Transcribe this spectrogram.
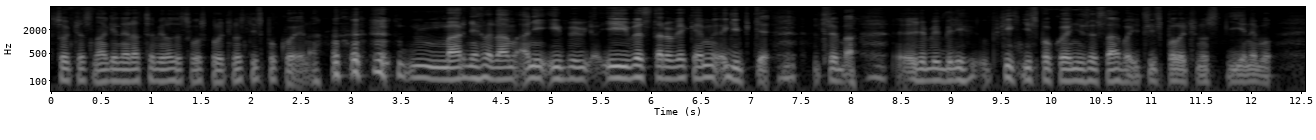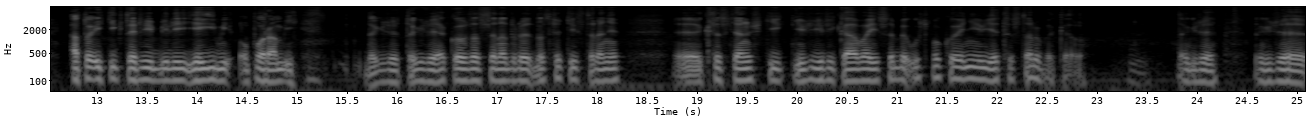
současná generace byla ze svou společností spokojena. Márně hledám ani i, v, i ve starověkém Egyptě třeba, že by byli všichni spokojeni se stávající společností, nebo a to i ti, kteří byli jejími oporami. Takže, takže jako zase na, druhé, na třetí straně eh, křesťanští kněží říkávají sebe uspokojení je cesta do pekel. Takže, takže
